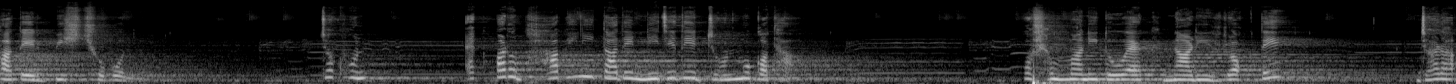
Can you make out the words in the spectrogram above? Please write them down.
হাতের বিশ্ববল যখন একবারও ভাবেনি তাদের নিজেদের জন্ম কথা অসম্মানিত এক নারীর রক্তে যারা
